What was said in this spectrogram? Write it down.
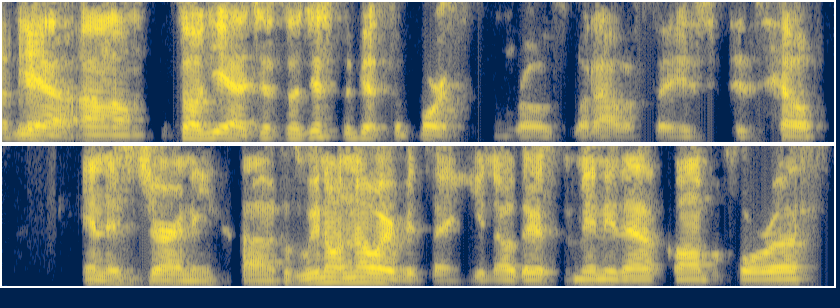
Okay. Yeah. Um, so yeah, just so just the good support system, Rose, what I would say is, is helped in this journey because uh, we don't know everything. You know, there's many that have gone before us,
